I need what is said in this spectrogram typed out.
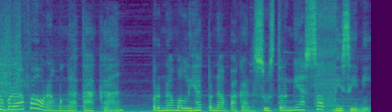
Beberapa orang mengatakan pernah melihat penampakan suster ngesot di sini.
